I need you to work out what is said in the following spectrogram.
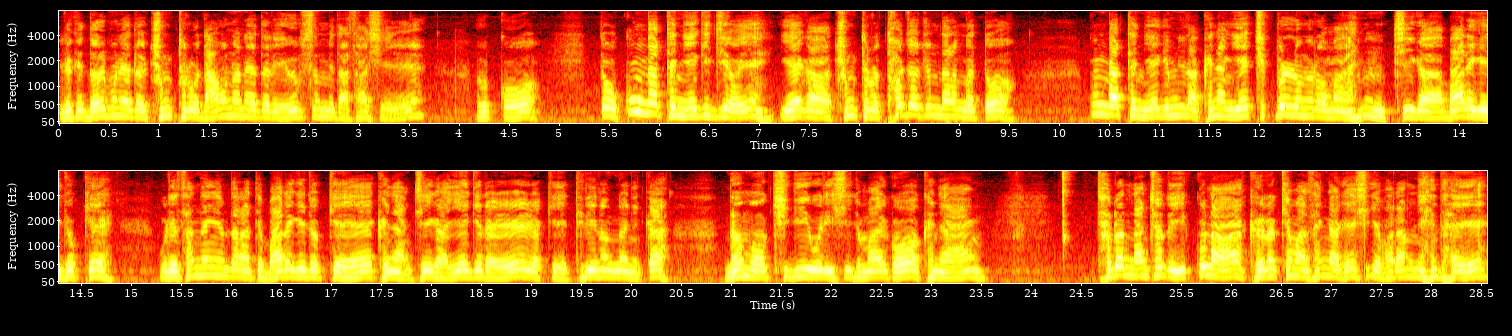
이렇게 넓은 애들 중투로 나오는 애들이 없습니다. 사실 없고 또 꿈 같은 얘기지요. 얘가 중투로 터져준다는 것도 꿈 같은 얘기입니다. 그냥 예측 불능으로만 지가 말하기 좋게 우리 선생님들한테 말하기 좋게 그냥 지가 얘기를 이렇게 드리는 거니까 너무 귀 기울이시지 말고 그냥 저런 난초도 있구나 그렇게만 생각하시기 바랍니다. 예.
